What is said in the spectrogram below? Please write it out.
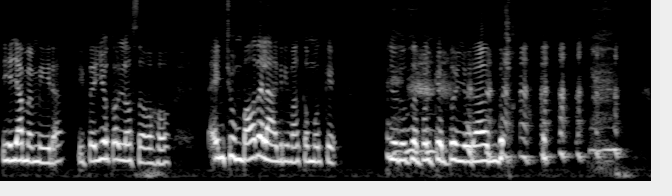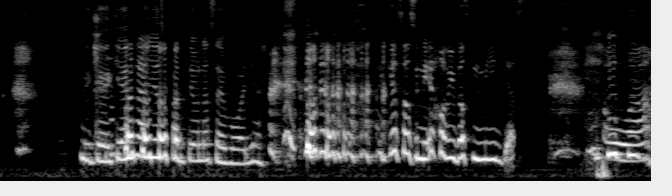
Y ella me mira y estoy yo con los ojos enchumbado de lágrimas como que yo no sé por qué estoy llorando. Ni que quién rayos partió una cebolla. y que esos ni jodidos ninjas. Oh, wow.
